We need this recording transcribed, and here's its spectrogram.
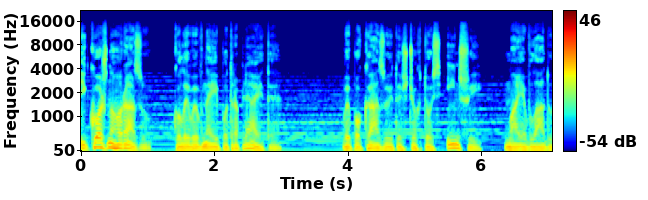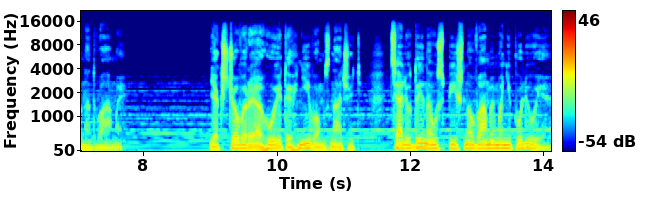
І кожного разу, коли ви в неї потрапляєте, ви показуєте, що хтось інший має владу над вами. Якщо ви реагуєте гнівом, значить, ця людина успішно вами маніпулює.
